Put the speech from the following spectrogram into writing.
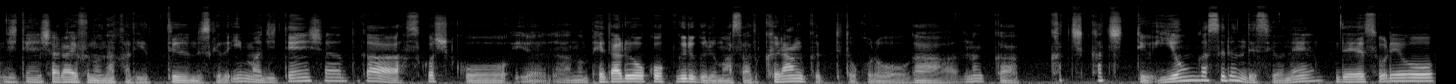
自転車ライフの中で言ってるんですけど今自転車が少しこうあのペダルをこうぐるぐる回すあとクランクってところがなんかカチカチっていう異音がするんですよね。でそれを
